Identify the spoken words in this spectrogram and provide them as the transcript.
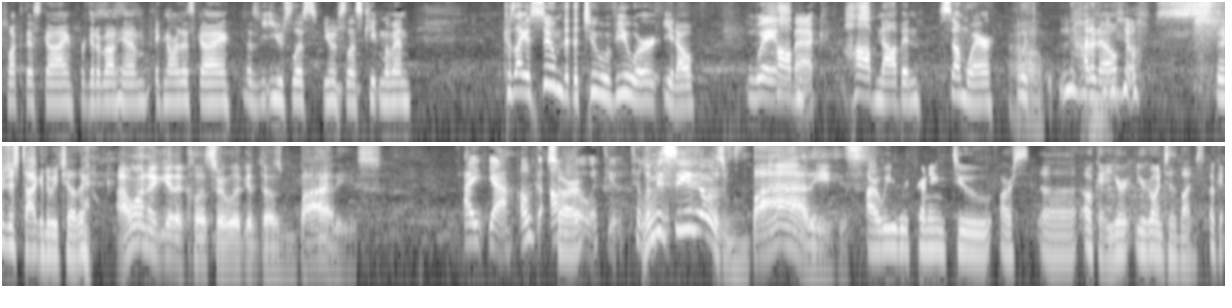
fuck this guy, forget about him, ignore this guy. That's useless, useless, keep moving. Cuz I assume that the two of you are, you know, Way in hob- the back. hobnobbing somewhere with Oh. I don't know. No. They're just talking to each other. I want to get a closer look at those bodies. I yeah, I'll go, I'll Sorry. go with you. To Let me look. see those bodies. Are we returning to our? s- Uh, okay, you're you're going to the bodies. Okay.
